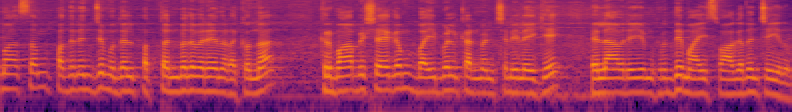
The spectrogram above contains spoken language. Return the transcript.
മാസം പതിനഞ്ച് മുതൽ പത്തൊൻപത് വരെ നടക്കുന്ന കൃപാഭിഷേകം ബൈബിൾ കൺവെൻഷനിലേക്ക് എല്ലാവരെയും ഹൃദ്യമായി സ്വാഗതം ചെയ്യുന്നു.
